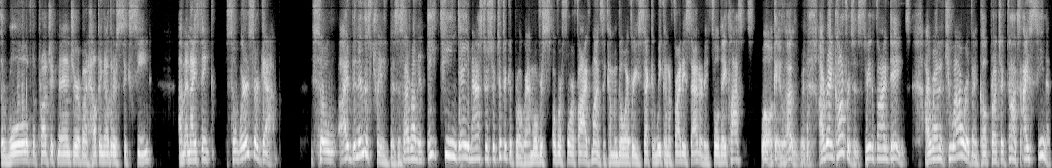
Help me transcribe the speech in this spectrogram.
the role of the project manager, about helping others succeed. Um, and I think so. Where's their gap? So I've been in this training business. I run an 18 day master certificate program over, over four or five months. I come and go every second week on a Friday, Saturday, full day classes. Well, okay. I ran conferences three to five days. I ran a two hour event called Project Talks. I've seen it.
